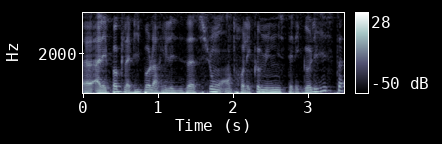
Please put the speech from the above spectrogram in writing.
euh, à l'époque la bipolarisation entre les communistes et les gaullistes.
